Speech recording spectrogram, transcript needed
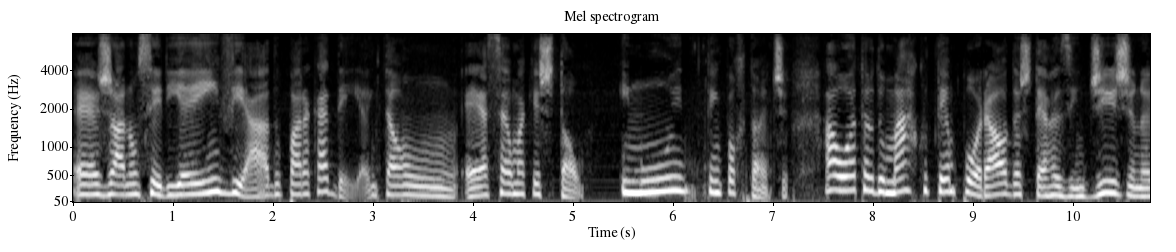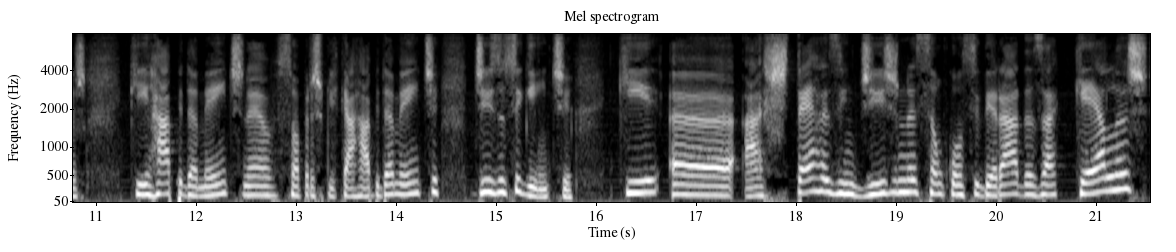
é, já não seria enviado para a cadeia. Então, essa é uma questão e muito importante. A outra do marco temporal das terras indígenas, que rapidamente, né, só para explicar rapidamente, diz o seguinte: que uh, as terras indígenas são consideradas aquelas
